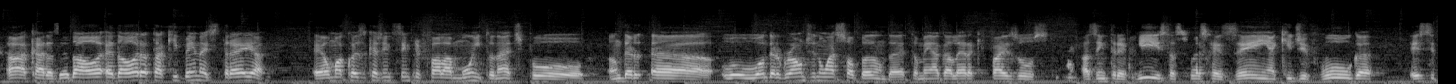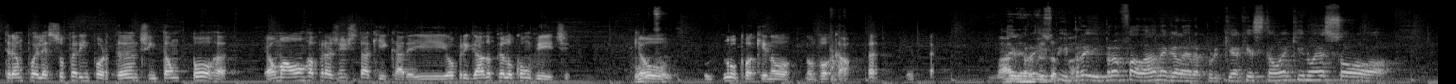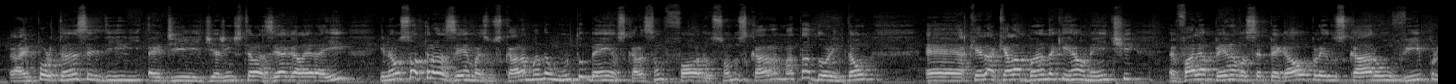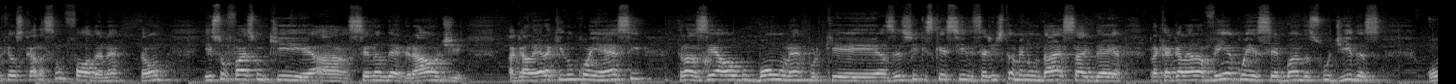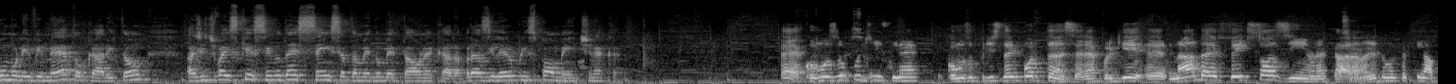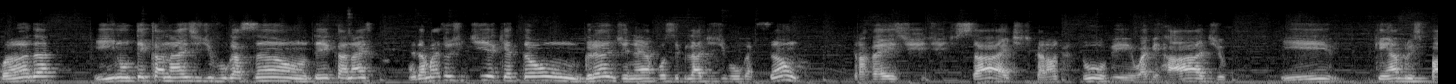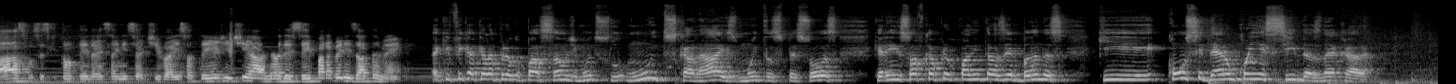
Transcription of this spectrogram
Ah, caras, é da hora, é da hora estar tá aqui bem na estreia. É uma coisa que a gente sempre fala muito, né? Tipo, under, uh, o underground não é só banda, é também a galera que faz os, as entrevistas, faz resenha, que divulga. Esse trampo ele é super importante, então, porra, é uma honra pra gente estar tá aqui, cara. E obrigado pelo convite. Que é o, o grupo aqui no, no vocal. Valeu, e, pra, e, pra, e pra falar, né, galera? Porque a questão é que não é só a importância de, é, de, de, a gente trazer a galera aí, e não só trazer, mas os caras mandam muito bem, os caras são foda, o som dos caras é matador. Então, é aquela, aquela banda que realmente é, vale a pena você pegar o play dos caras, ouvir, porque os caras são foda, né? Então, isso faz com que a cena underground, a galera que não conhece, trazer algo bom, né? Porque às vezes fica esquecido. Se a gente também não dá essa ideia para que a galera venha conhecer bandas fodidas como heavy metal, cara. Então a gente vai esquecendo da essência também do metal, né, cara? Brasileiro principalmente, né, cara? É, como o Zupo disse, né? Como o Zupo disse da importância, né? Porque é, nada é feito sozinho, né, cara? Sim. Não adianta você ter a banda e não ter canais de divulgação, não ter canais. Ainda mais hoje em dia que é tão grande, né? A possibilidade de divulgação através de, de, de site, de canal de YouTube, web rádio. E quem abre o espaço, vocês que estão tendo essa iniciativa aí, só tem a gente a agradecer e parabenizar também. É que fica aquela preocupação de muitos, muitos canais, muitas pessoas querem só ficar preocupados em trazer bandas que consideram conhecidas, né, cara?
